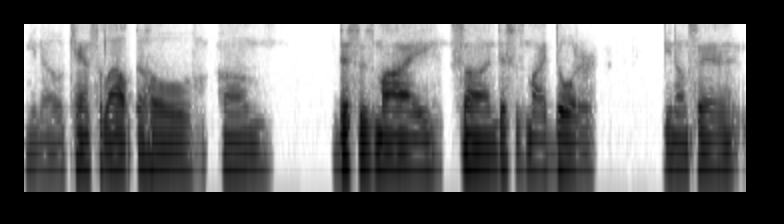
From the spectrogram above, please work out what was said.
you know cancel out the whole um this is my son this is my daughter. You know what i'm saying?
